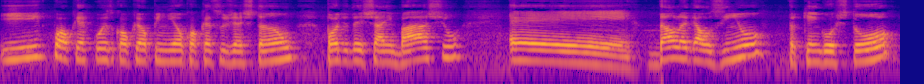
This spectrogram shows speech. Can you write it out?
e qualquer coisa, qualquer opinião, qualquer sugestão, pode deixar aí embaixo. É, dá o legalzinho para quem gostou.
